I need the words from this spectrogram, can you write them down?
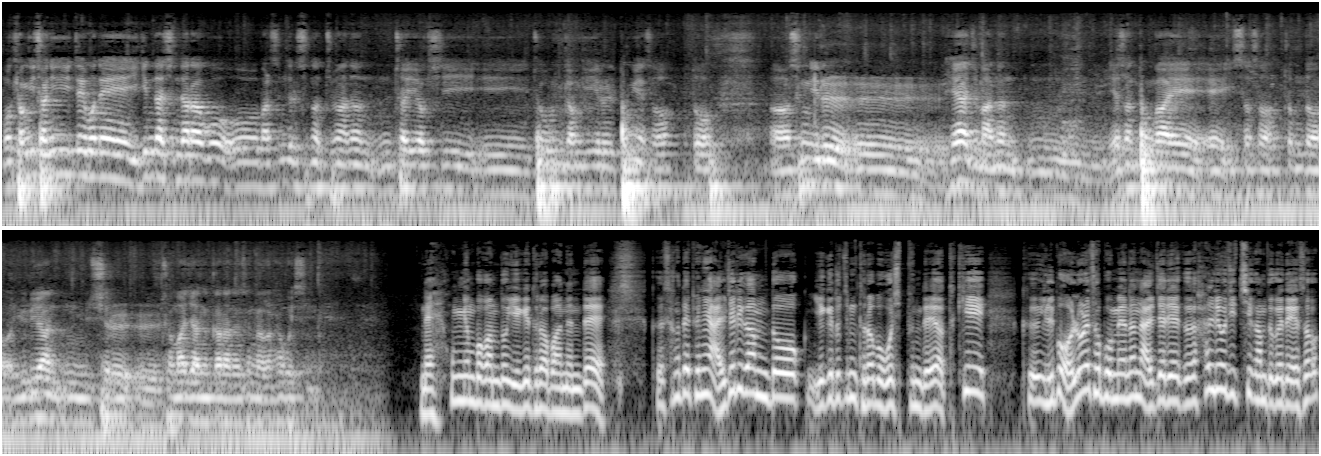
뭐 경기 전이기 때문에 이긴다 진다라고 어, 말씀드릴 수는 없지만은 저희 역시 좋은 경기를 통해서 또 어, 승리를 해야지만은 음, 예선 통과에 있어서 좀 더 유리한 미시를 점하지 않을까라는 생각을 하고 있습니다. 네, 홍명보 감독 얘기 들어봤는데 그 상대편인 알제리 감독 얘기도 좀 들어보고 싶은데요. 특히 그 일부 언론에서 보면은 알제리의 그 할리오지치 감독에 대해서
